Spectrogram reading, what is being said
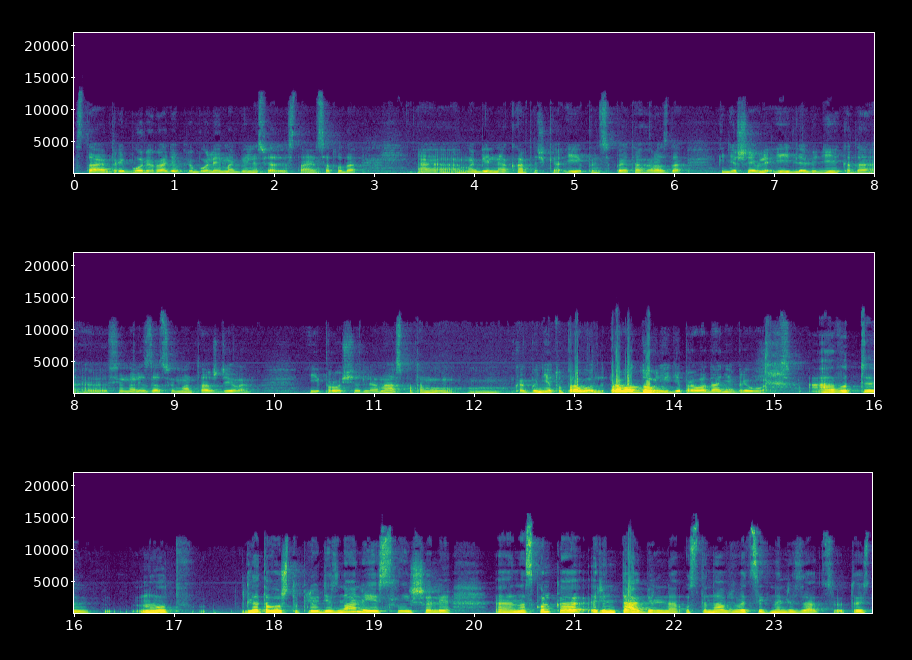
Ставим приборы, радиоприборы и мобильной связи ставится туда э, мобильная карточка. И, в принципе, это гораздо и дешевле и для людей, когда э, сигнализацию монтаж делаем, и проще для нас, потому как бы нету провод, проводов, нигде провода не обрываются. А вот, э, ну вот для того, чтобы люди знали и слышали, э, насколько рентабельно устанавливать сигнализацию? То есть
